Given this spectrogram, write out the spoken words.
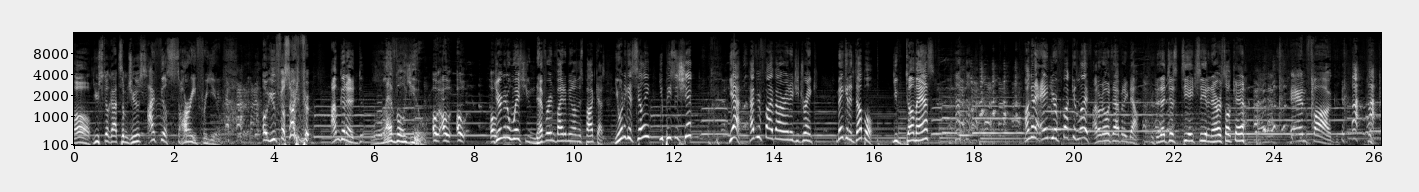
Oh, you still got some juice? I feel sorry for you. Oh, you feel sorry for? I'm gonna d- level you. Oh, oh, oh, oh. You're gonna wish you never invited me on this podcast. You want to get silly? You piece of shit. Yeah, have your five-hour energy drink. Make it a double. You dumbass. I'm gonna end your fucking life. I don't know what's happening now. Is that just THC in an aerosol can? Can fog.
